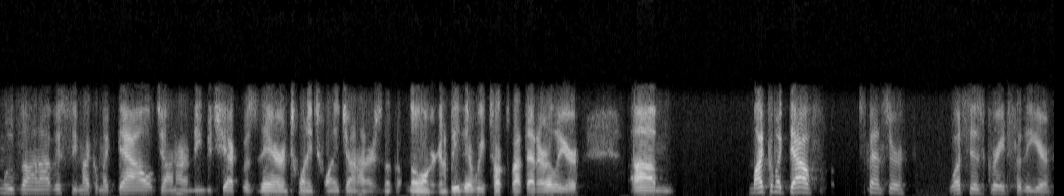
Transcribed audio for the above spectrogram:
moved on. Obviously, Michael McDowell, John Hunter Nemechek was there in 2020. John Hunter's no, no longer going to be there. We talked about that earlier. Um, Michael McDowell, Spencer, What's his grade for the year?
